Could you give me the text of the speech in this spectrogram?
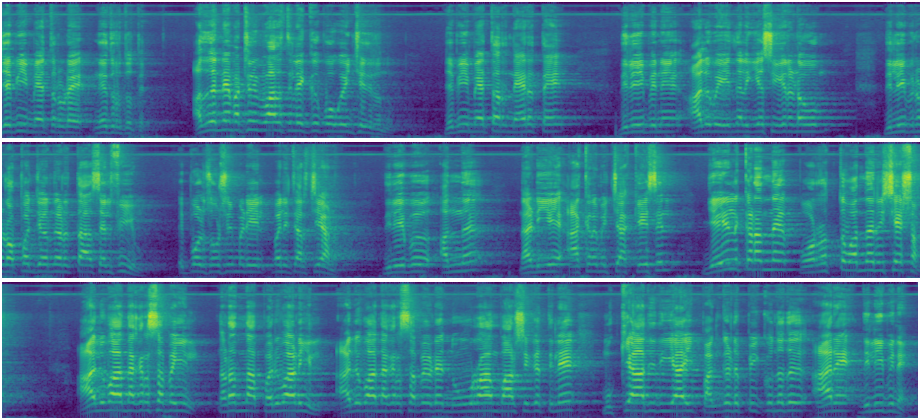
ജബി മേത്തറുടെ നേതൃത്വത്തിൽ. അതുതന്നെ മറ്റൊരു വിവാദത്തിലേക്ക് പോവുകയും ചെയ്തിരുന്നു. ജബി മേത്തർ നേരത്തെ ദിലീപിന് ആലുവയിൽ നൽകിയ സ്വീകരണവും ദിലീപിനോടൊപ്പം ചേർന്നെടുത്ത സെൽഫിയും ഇപ്പോൾ സോഷ്യൽ മീഡിയയിൽ വലിയ ചർച്ചയാണ്. ദിലീപ് അന്ന് നടിയെ ആക്രമിച്ച കേസിൽ ജയിലിൽ കടന്ന് പുറത്തു വന്നതിന് ശേഷം ആലുവ നഗരസഭയിൽ നടന്ന പരിപാടിയിൽ ആലുവ നഗരസഭയുടെ നൂറാം വാർഷികത്തിലെ മുഖ്യാതിഥിയായി പങ്കെടുപ്പിക്കുന്നത് ആരെ? ദിലീപിനെ.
